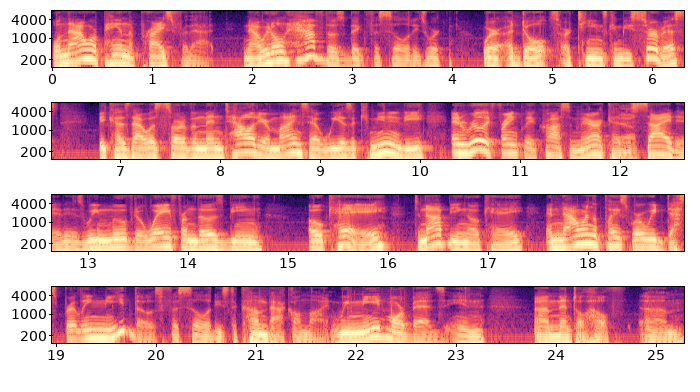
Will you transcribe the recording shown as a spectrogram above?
Well, now we're paying the price for that. Now we don't have those big facilities where where adults or teens can be serviced because that was sort of a mentality or mindset we as a community and really frankly across America Yeah. decided as we moved away from those being okay to not being okay. And now we're in the place where we desperately need those facilities to come back online. We need more beds in uh, mental health um,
